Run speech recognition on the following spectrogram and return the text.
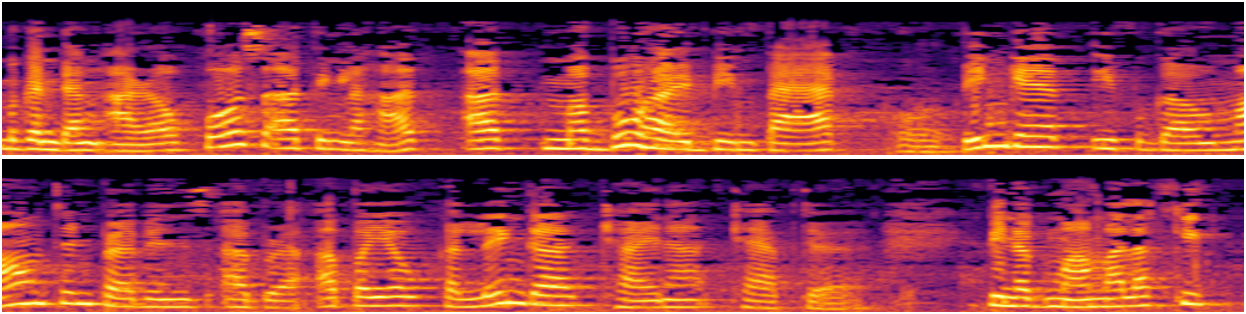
Magandang araw po sa ating lahat at mabuhay Bimpaak o Benguet, Ifugao Mountain Province, Abra, Apayao, Kalinga, China Chapter. Pinagmamalaki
